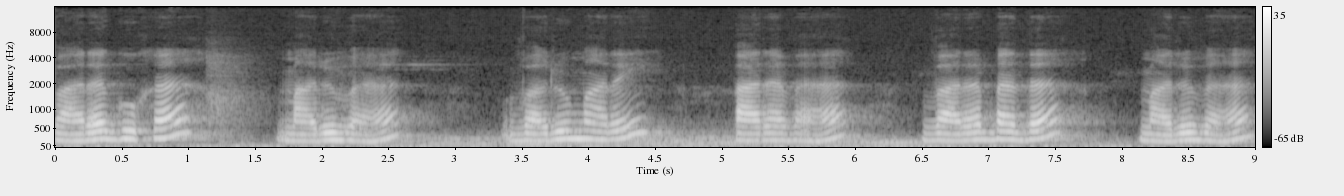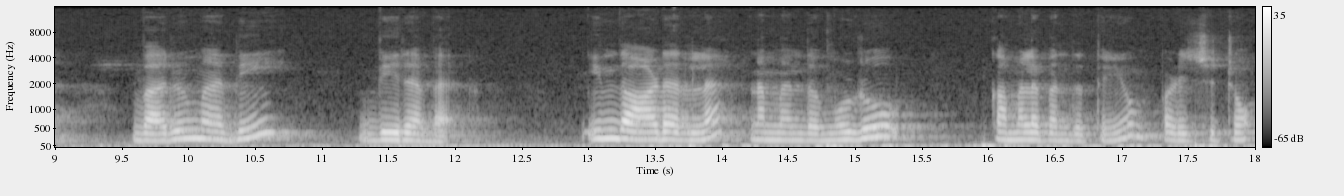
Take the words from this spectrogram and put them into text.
வரகுக மருவ வருமறை பரவ வரபத மருவ வருமதி விரவ. இந்த ஆர்டரில் நம்ம இந்த முழு கமலபந்தத்தையும் படிச்சிட்டோம்.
